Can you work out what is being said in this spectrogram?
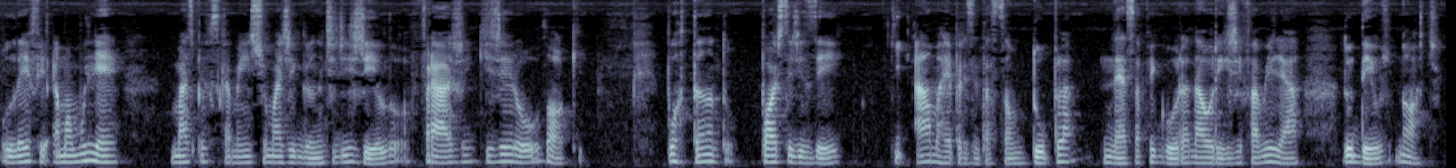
o Leif é uma mulher, mais especificamente uma gigante de gelo frágil que gerou Loki. Portanto, pode-se dizer que há uma representação dupla nessa figura na origem familiar do deus nórdico.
